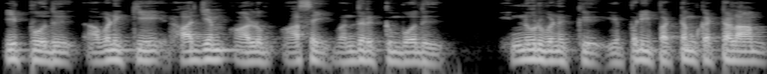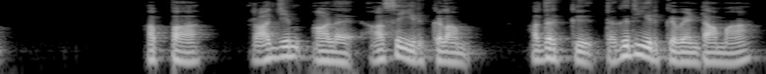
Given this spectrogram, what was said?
இப்போது அவனுக்கே ராஜ்யம் ஆளும் ஆசை வந்திருக்கும்போது இன்னொருவனுக்கு எப்படி பட்டம் கட்டலாம்? அப்பா ராஜ்யம் ஆள ஆசை இருக்கலாம். அதற்கு தகுதி இருக்க வேண்டாமா?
